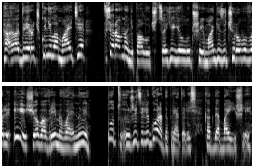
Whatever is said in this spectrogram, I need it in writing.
а? А, дверочку не ломайте, все равно не получится. Ее лучшие маги зачаровывали и еще во время войны. Тут жители города прятались, когда бои шли.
